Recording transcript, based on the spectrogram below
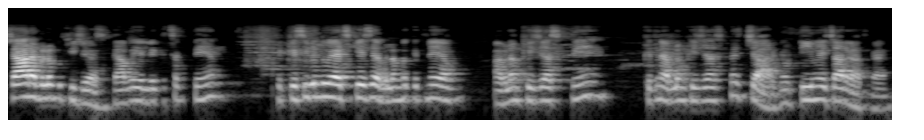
चार अवलंब खींचे जा सकते हैं। आप ये लिख सकते हैं कि किसी बिंदु एच के से अवलंब कितने अवलंब खींचे जा सकते हैं? कितने अवलंब खींचे जा सकते हैं? चार, क्योंकि टी में चार घात का है।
